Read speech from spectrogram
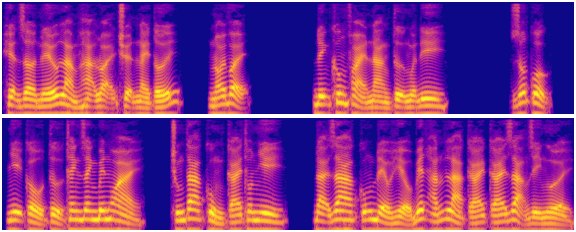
hiện giờ nếu làm hạ loại chuyện này tới, nói vậy. Định không phải nàng tự nguyện đi. Rốt cuộc, nhị cầu tử thanh danh bên ngoài, chúng ta cùng cái thôn nhi, đại gia cũng đều hiểu biết hắn là cái cái dạng gì người.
